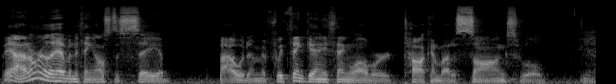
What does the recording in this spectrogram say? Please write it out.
but yeah, I don't really have anything else to say about him. If we think anything while we're talking about his songs, we'll, you know,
